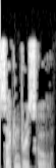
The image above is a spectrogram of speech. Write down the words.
secondary school.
